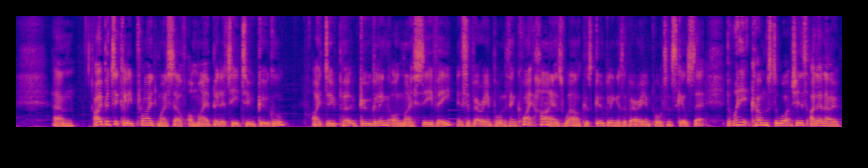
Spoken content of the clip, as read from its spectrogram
Um, I particularly pride myself on my ability to Google I do put Googling on my CV. It's a very important thing, quite high as well, because Googling is a very important skill set. But when it comes to watches, I don't know.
